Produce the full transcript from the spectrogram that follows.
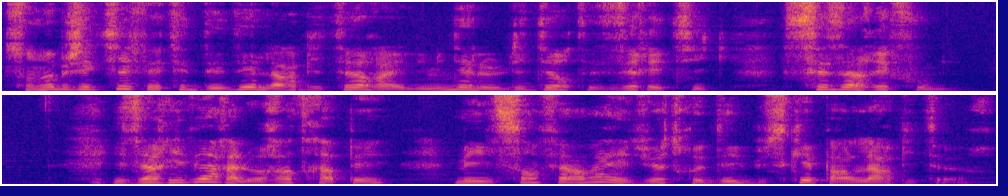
Son objectif était d'aider l'arbiteur à éliminer le leader des hérétiques, César Refumi. Ils arrivèrent à le rattraper, mais il s'enferma et dut être débusqué par l'arbiteur.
